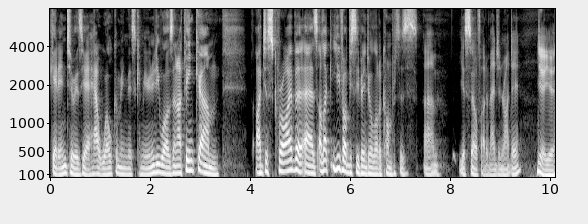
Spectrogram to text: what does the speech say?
get into is yeah how welcoming this community was, and I think um, I describe it as like you've obviously been to a lot of conferences um, yourself, I'd imagine, right, Dan? Yeah, yeah.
